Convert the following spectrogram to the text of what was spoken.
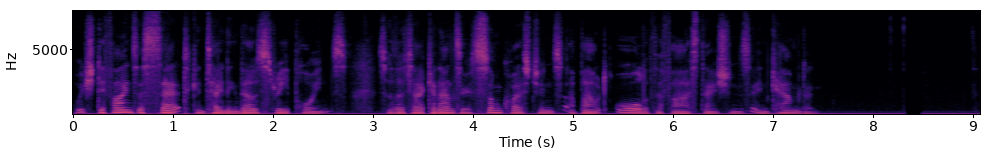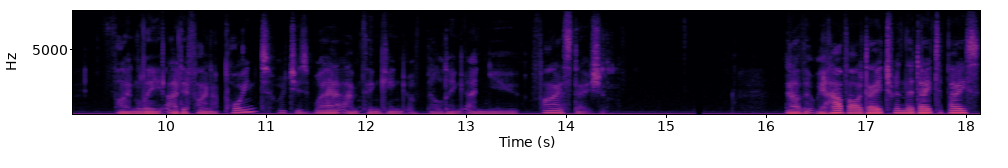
which defines a set containing those three points so that I can answer some questions about all of the fire stations in Camden. Finally, I define a point, which is where I'm thinking of building a new fire station. Now that we have our data in the database,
